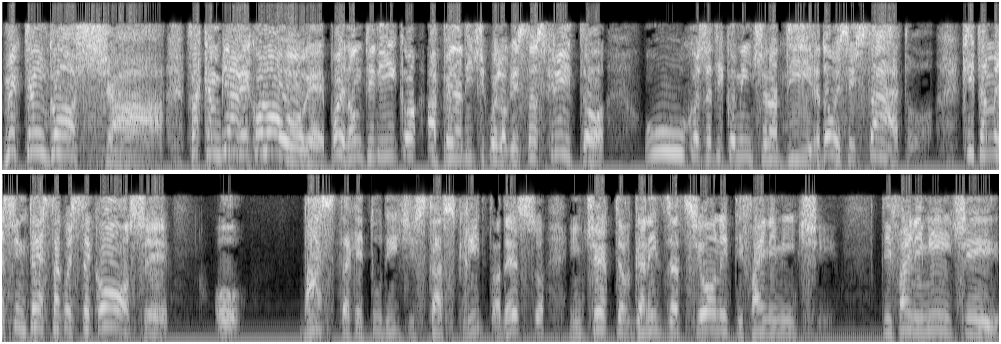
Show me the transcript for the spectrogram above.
mette angoscia, fa cambiare colore. Poi non ti dico appena dici quello che sta scritto. Uh, cosa ti cominciano a dire? Dove sei stato? Chi ti ha messo in testa queste cose? Oh, basta che tu dici sta scritto adesso in certe organizzazioni ti fai nemici. Ti fai nemici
